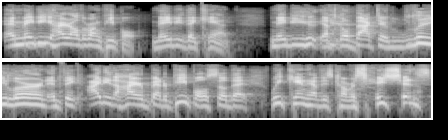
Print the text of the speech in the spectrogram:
And maybe you hired all the wrong people. Maybe they can't. Maybe you have to go back to relearn and think, I need to hire better people so that we can have these conversations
